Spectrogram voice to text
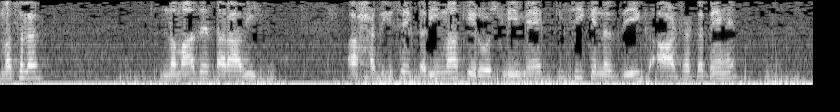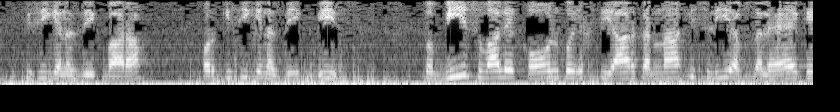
مثلا، نماز تراوی احادیث کریمہ کی روشنی میں کسی کے نزدیک آٹھ رکتیں ہیں، کسی کے نزدیک بارہ اور کسی کے نزدیک بیس۔ تو بیس والے قول کو اختیار کرنا اس لیے افضل ہے کہ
